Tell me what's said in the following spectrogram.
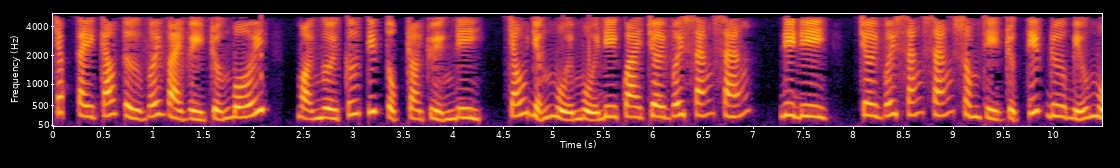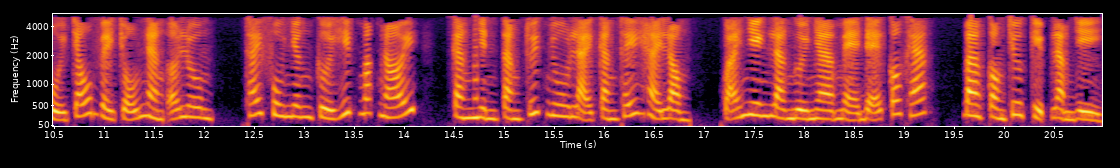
chắp tay cáo từ với vài vị trưởng bối, mọi người cứ tiếp tục trò chuyện đi, cháu dẫn muội muội đi qua chơi với sáng sáng, đi đi, chơi với sáng sáng xong thì trực tiếp đưa biểu muội cháu về chỗ nàng ở luôn, thái phu nhân cười hiếp mắt nói, càng nhìn tàng tuyết nhu lại càng thấy hài lòng, quả nhiên là người nhà mẹ đẻ có khác, ba còn chưa kịp làm gì,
